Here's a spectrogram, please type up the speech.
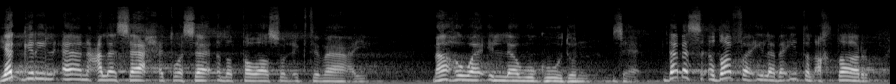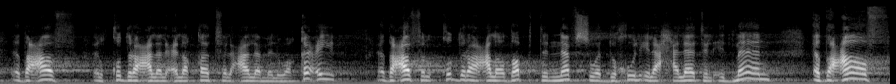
يجري الآن على ساحة وسائل التواصل الاجتماعي ما هو إلا وجود زائف. ده بس إضافة إلى بقية الأخطار. إضعاف القدرة على العلاقات في العالم الواقعي إضعاف القدرة على ضبط النفس والدخول إلى حالات الإدمان إضعاف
